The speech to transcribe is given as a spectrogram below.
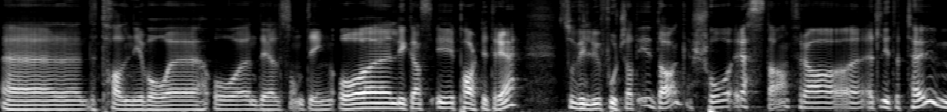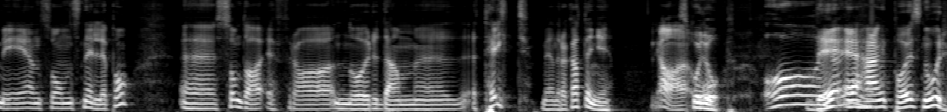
Uh, detaljnivået og en del sånne ting. Og likeens i Party 3 så vil du fortsatt i dag se rester fra et lite tau med en sånn snelle på, uh, som da er fra når de eh, Et telt med en rakett inni Ja, skulle opp. Oh, Det er hengt på ei snor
